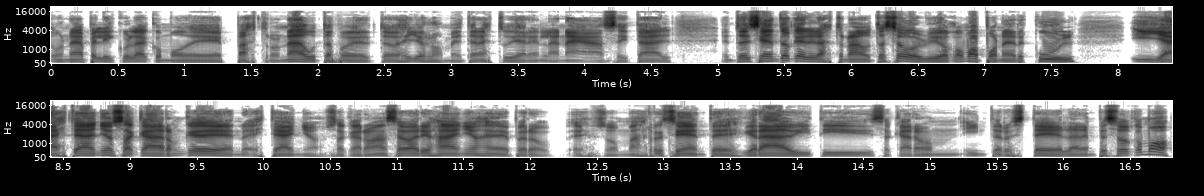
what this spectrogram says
una película como de astronautas, porque todos ellos los meten a estudiar en la NASA y tal. Entonces siento que el astronauta se volvió como a poner cool. Y ya este año sacaron que, este año, sacaron hace varios años, eh, pero eh, son más recientes, Gravity, sacaron Interstellar. Empezó como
